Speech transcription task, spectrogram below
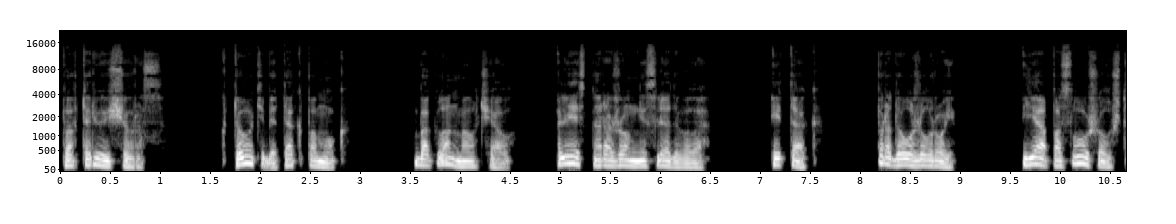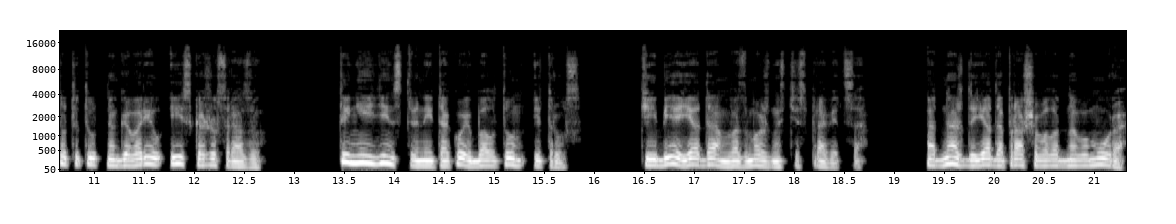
Повторю еще раз. Кто тебе так помог? Баклан молчал. Лезть на рожон не следовало. Итак, продолжил Рой. Я послушал, что ты тут наговорил, и скажу сразу. Ты не единственный такой болтун и трус. Тебе я дам возможность исправиться. Однажды я допрашивал одного Мура.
